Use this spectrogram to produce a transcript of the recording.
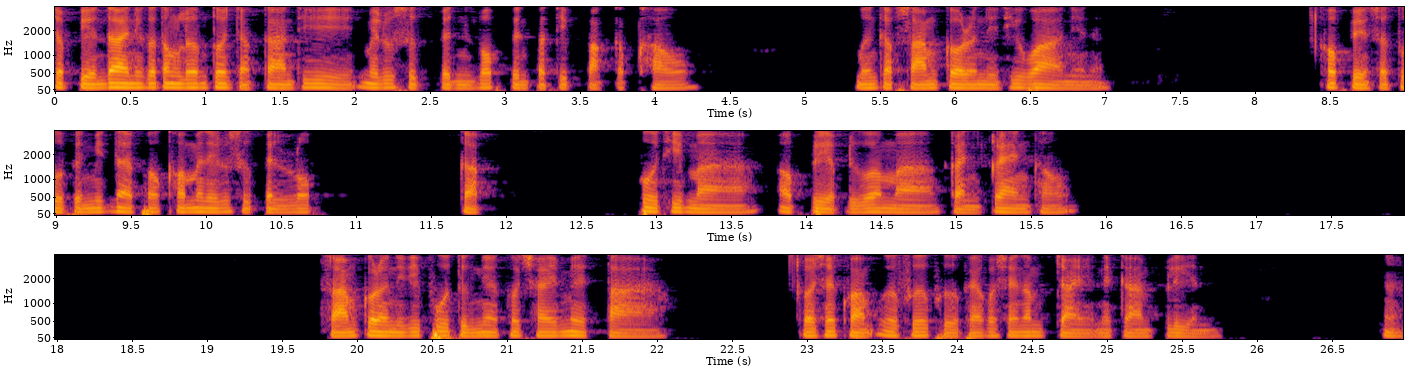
จะเปลี่ยนได้นี่ก็ต้องเริ่มต้นจากการที่ไม่รู้สึกเป็นลบเป็นปฏิปักษ์กับเขาเหมือนกับสามกรณีที่ว่าเนี่ยนะเขาเปลี่ยนศัตรูเป็นมิตรได้เพราะเขาไม่ได้รู้สึกเป็นลบกับ ผู้ที่มาเอาเปรียบหรือว่ามากันแกล้งเขาสามกรณีที่พูดถึงเนี่ยเขาใช้เมตตาเขาใช้ความเอื้อเฟื้อเผื่อแผ่เขาใช้น้ำใจในการเปลี่ยนนะ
